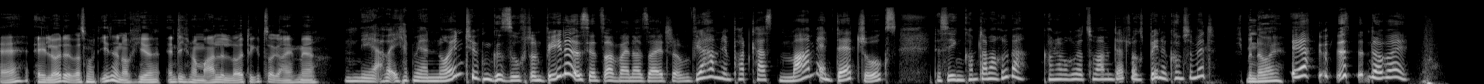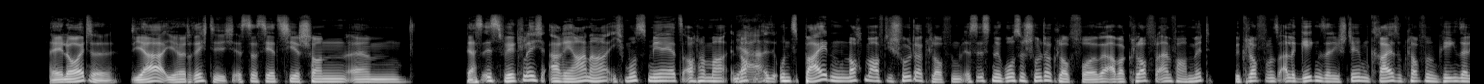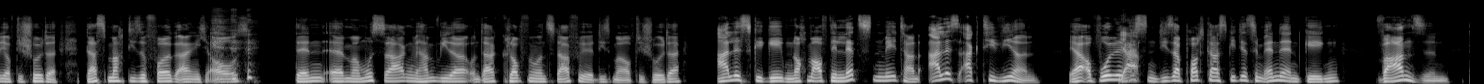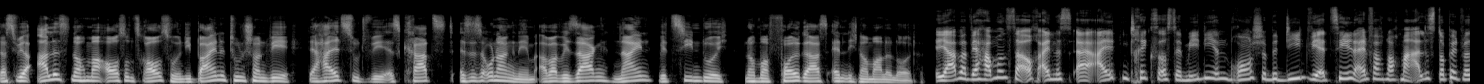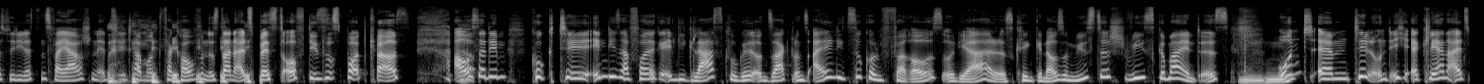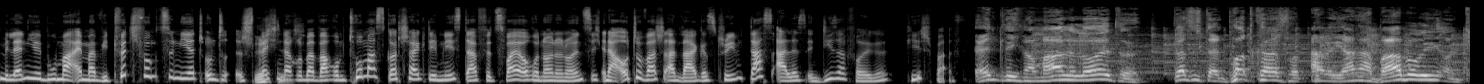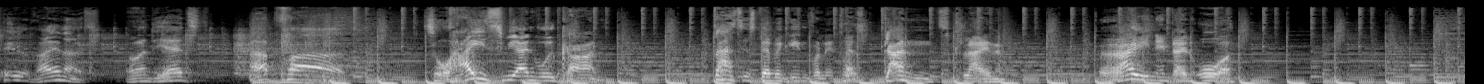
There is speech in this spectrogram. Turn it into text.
Hä? Ey Leute, was macht ihr denn noch hier? Endlich normale Leute gibt's doch gar nicht mehr. Nee, aber ich habe mir einen neuen Typen gesucht und Bene ist jetzt an meiner Seite. Und wir haben den Podcast Mom and Dad Jokes. Deswegen kommt da mal rüber. Kommt da mal rüber zu Mom and Dad Jokes. Bene, kommst du mit? Ich bin dabei. Ja, wir sind dabei. Hey Leute, ja, ihr hört richtig. Ist das jetzt hier schon, ähm, das ist wirklich, Ariana, ich muss mir jetzt auch nochmal, noch, also uns beiden nochmal auf die Schulter klopfen. Es ist eine große Schulterklopffolge, aber klopft einfach mit. Wir klopfen uns alle gegenseitig, stehen im Kreis und klopfen uns gegenseitig auf die Schulter. Das macht diese Folge eigentlich aus. Denn äh, man muss sagen, wir haben wieder, und da klopfen wir uns dafür diesmal auf die Schulter, alles gegeben, nochmal auf den letzten Metern, alles aktivieren. Ja, obwohl wir Ja. wissen, dieser Podcast geht jetzt dem Ende entgegen. Wahnsinn, dass wir alles nochmal aus uns rausholen. Die Beine tun schon weh, der Hals tut weh, es kratzt, es ist unangenehm. Aber wir sagen, nein, wir ziehen durch. Nochmal Vollgas, endlich normale Leute. Ja, aber wir haben uns da auch eines äh, alten Tricks aus der Medienbranche bedient. Wir erzählen einfach nochmal alles doppelt, was wir die letzten zwei Jahre schon erzählt haben und verkaufen es dann als Best-of dieses Podcasts. Außerdem guckt Till in dieser Folge in die Glaskugel und sagt uns allen die Zukunft voraus. Und ja, das klingt genauso mystisch, wie es gemeint ist. Mhm. Und ähm, Till und ich erklären als Millennial-Boomer einmal, wie Twitch funktioniert und sprechen Richtig. darüber, warum Thomas Gottschalk demnächst da für 2,99 Euro in der Autowaschanlage streamt. Das alles in dieser Folge. Viel Spaß. Endlich normale Leute. Das ist ein Podcast von Ariana Barbary und Till Reiners. Und jetzt Abfahrt. So heiß wie ein Vulkan. Das ist der Beginn von etwas ganz Kleinem. Rein in dein Ohr.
